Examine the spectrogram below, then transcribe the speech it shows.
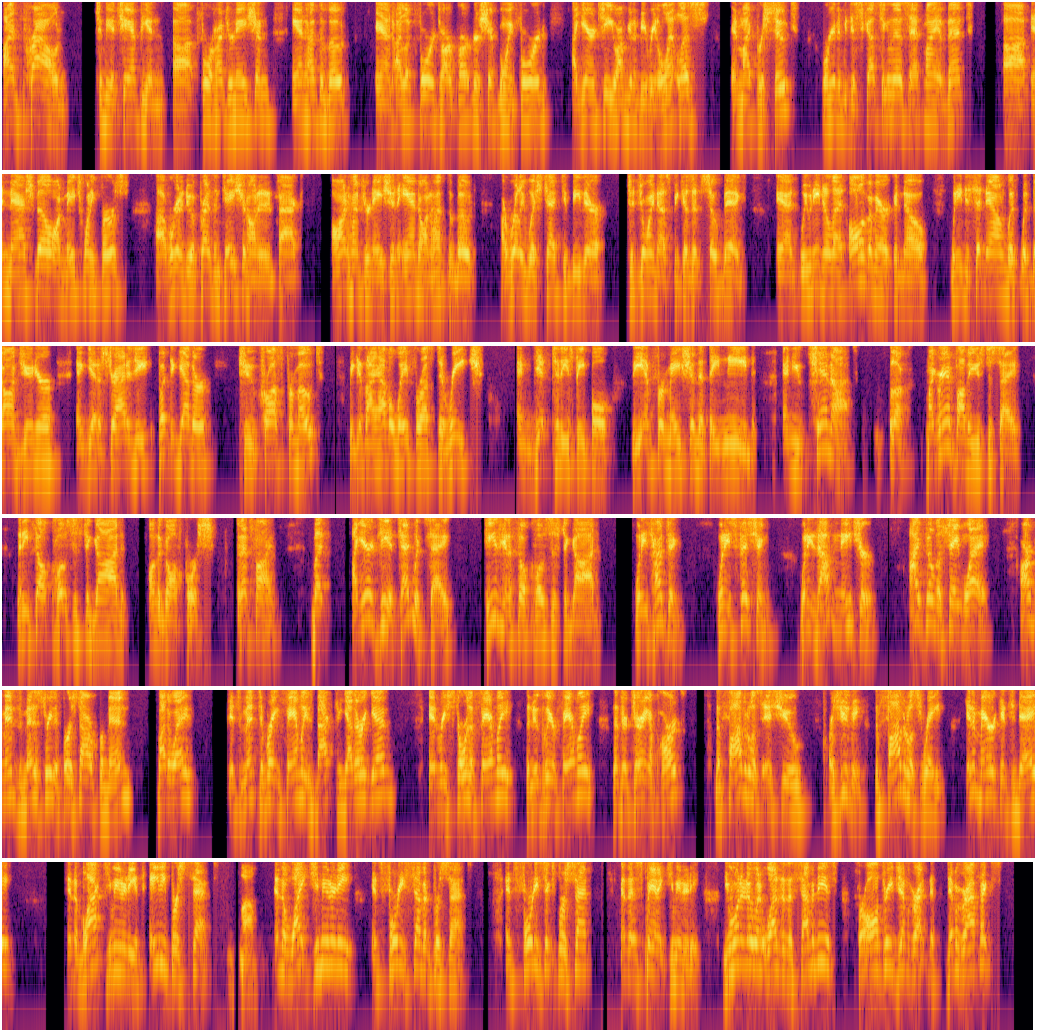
I'm proud to be a champion uh, for Hunter Nation and Hunt the Vote. And I look forward to our partnership going forward. I guarantee you, I'm going to be relentless in my pursuit. We're going to be discussing this at my event uh, in Nashville on May 21st. Uh, we're going to do a presentation on it, in fact, on Hunter Nation and on Hunt the Vote. I really wish Ted could be there to join us because it's so big. And we need to let all of America know. We need to sit down with, with Don Jr. and get a strategy put together to cross promote because I have a way for us to reach and get to these people the information that they need. And you cannot look, my grandfather used to say that he felt closest to God on the golf course, and that's fine. But I guarantee you, Ted would say he's going to feel closest to God when he's hunting, when he's fishing, when he's out in nature. I feel the same way. Our men's ministry, the first hour for men, by the way, it's meant to bring families back together again and restore the family, the nuclear family that they're tearing apart. The fatherless issue, or excuse me, the fatherless rate in America today, in the black community, it's 80%. Wow. In the white community, it's 47%. It's 46% in the Hispanic community. You want to know what it was in the 70s for all three demogra- demographics?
